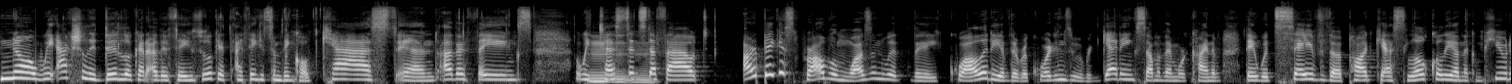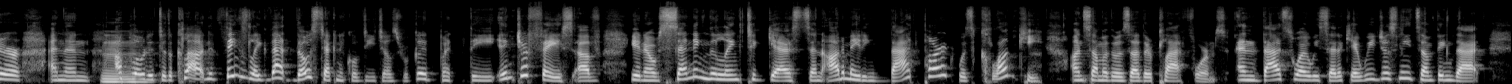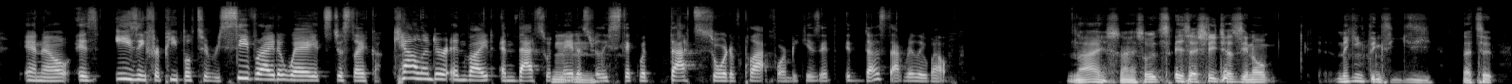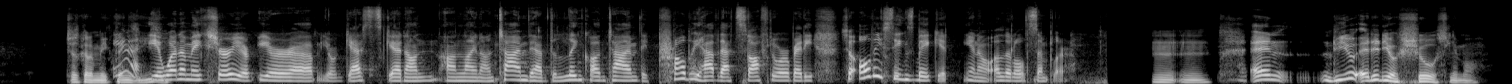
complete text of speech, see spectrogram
No, we actually did look at other things. We look at I think it's something called Cast and other things. We tested Mm-mm-mm. stuff out. Our biggest problem wasn't with the quality of the recordings we were getting. Some of them were kind of they would save the podcast locally on the computer and then mm-hmm. upload it to the cloud and things like that. Those technical details were good, but the interface of, you know, sending the link to guests and automating that part was clunky on some of those other platforms. And that's why we said, okay, we just need something that, you know, is easy for people to receive right away. It's just like a calendar invite. And that's what made us really stick with that sort of platform because it, it does that really well. Nice, nice. So it's it's actually just you know making things easy. That's it. Just gotta make things Yeah, easy. you want to make sure your your uh, your guests get on online on time. They have the link on time. They probably have that software already. So all these things make it you know a little simpler. Mm-mm. And do you edit your shows,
